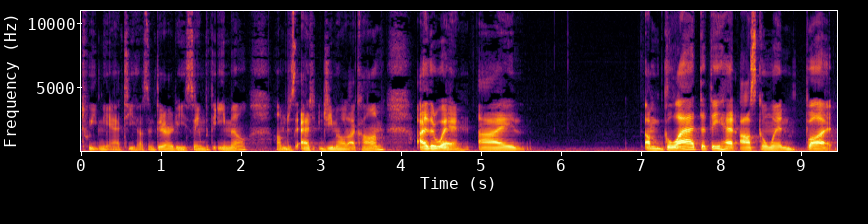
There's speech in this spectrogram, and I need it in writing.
tweet me at thudson3rd. Same with the email, um, just at gmail.com. Either way, I, I'm glad that they had Asuka win, but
